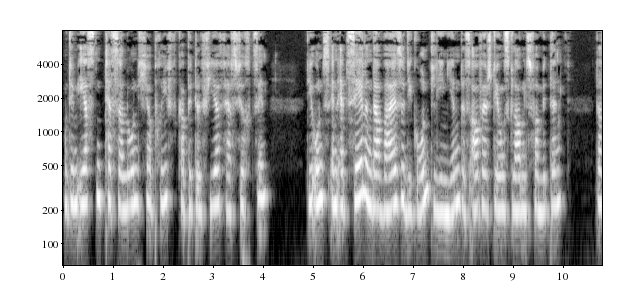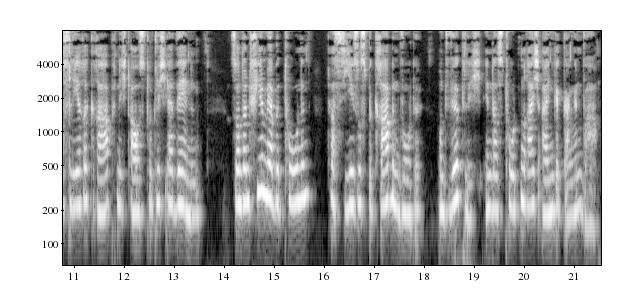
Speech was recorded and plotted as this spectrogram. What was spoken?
und im ersten Thessalonicher Brief Kapitel 4 Vers 14, die uns in erzählender Weise die Grundlinien des Auferstehungsglaubens vermitteln, das leere Grab nicht ausdrücklich erwähnen, sondern vielmehr betonen, dass Jesus begraben wurde und wirklich in das Totenreich eingegangen war.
